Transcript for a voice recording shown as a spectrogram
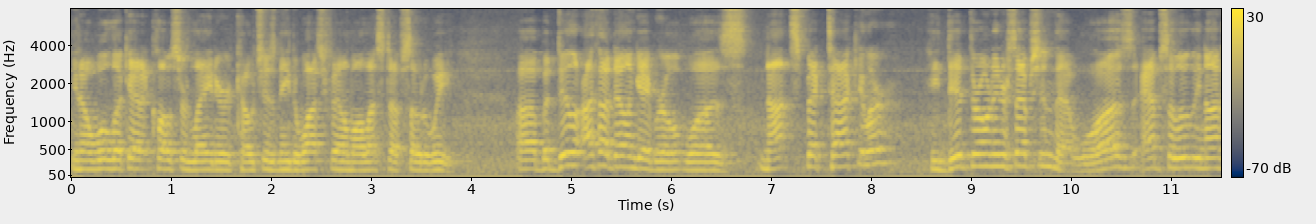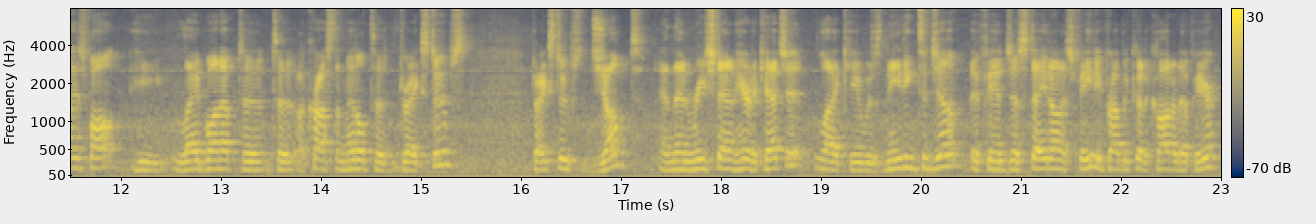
You know, we'll look at it closer later. Coaches need to watch film, all that stuff. So do we. Uh, but I thought Dillon Gabriel was not spectacular. He did throw an interception that was absolutely not his fault. He laid one up to, to across the middle to Drake Stoops. Drake Stoops jumped and then reached down here to catch it like he was needing to jump. If he had just stayed on his feet, he probably could have caught it up here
